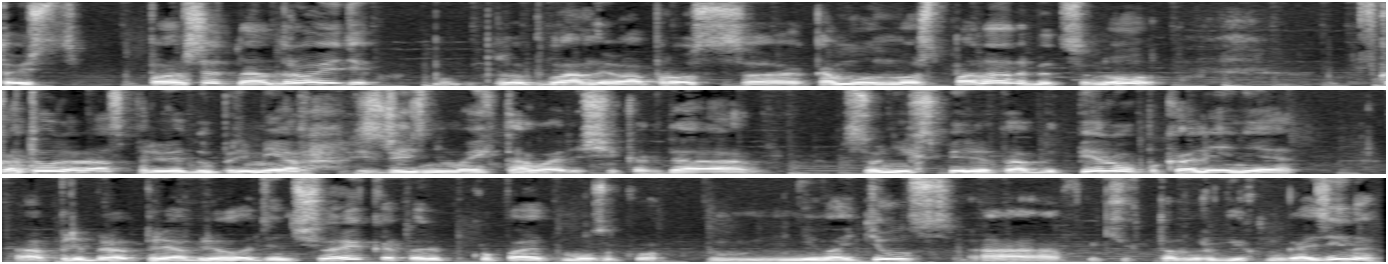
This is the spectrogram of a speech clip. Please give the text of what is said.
то есть планшет на андроиде. Главный вопрос, э, кому он может понадобиться. Ну, в который раз приведу пример из жизни моих товарищей, когда Sony Xperia таблет первого поколения приобрел один человек, который покупает музыку не в iTunes, а в каких-то там других магазинах.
